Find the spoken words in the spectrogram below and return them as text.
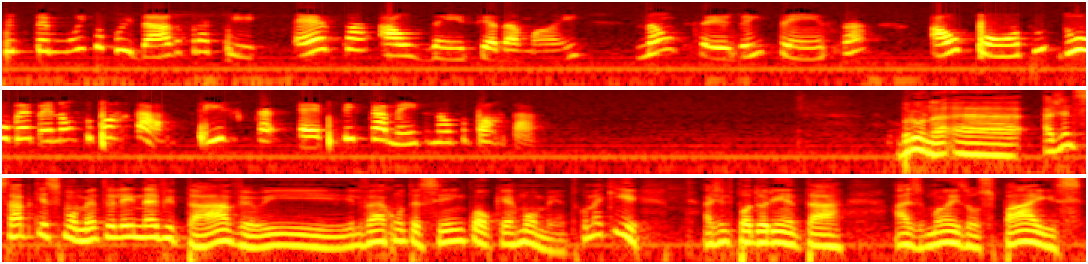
tem que ter muito cuidado para que essa ausência da mãe não seja intensa ao ponto do bebê não suportar, fisica, é, fisicamente não suportar. Bruna, uh, a gente sabe que esse momento ele é inevitável e ele vai acontecer em qualquer momento. Como é que a gente pode orientar as mães, os pais,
